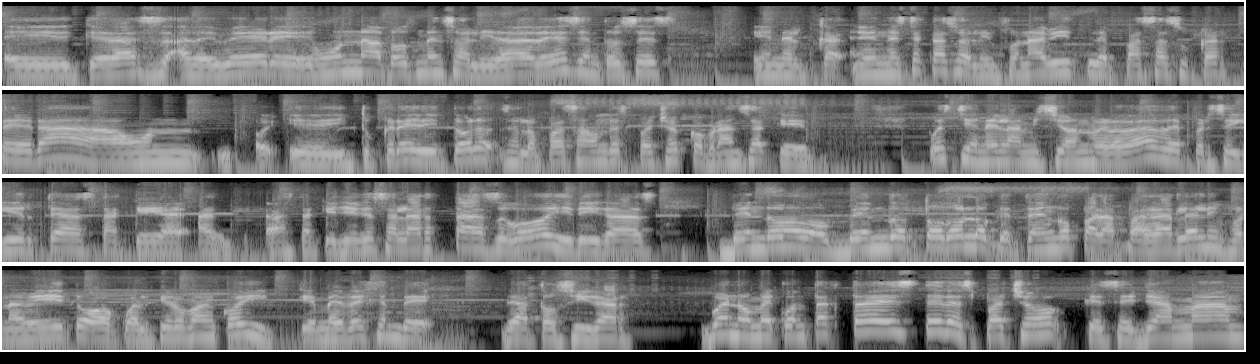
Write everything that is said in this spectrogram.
eh, quedas a deber eh, una o dos mensualidades, entonces en, el, en este caso el Infonavit le pasa su cartera a un, eh, y tu crédito se lo pasa a un despacho de cobranza que pues tiene la misión, ¿verdad?, de perseguirte hasta que, hasta que llegues al hartazgo y digas, vendo, vendo todo lo que tengo para pagarle al Infonavit o a cualquier banco y que me dejen de, de atosigar. Bueno, me contacta este despacho que se llama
